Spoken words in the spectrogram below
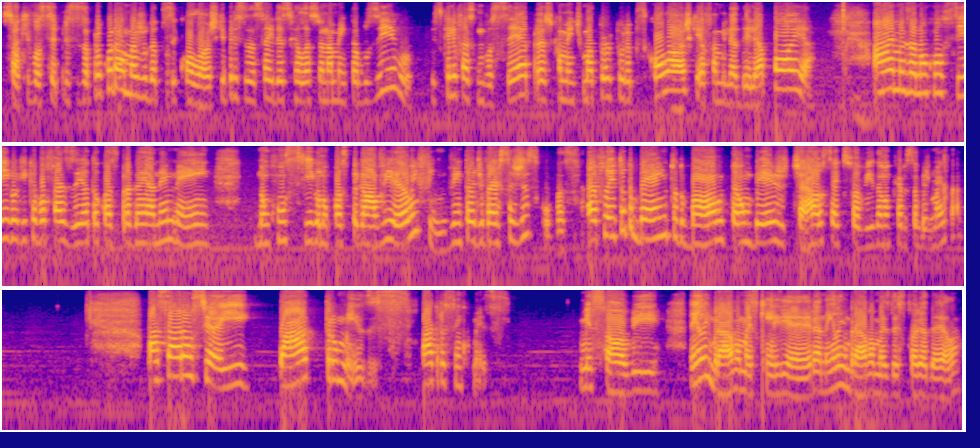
Só que você precisa procurar uma ajuda psicológica e precisa sair desse relacionamento abusivo. Isso que ele faz com você é praticamente uma tortura psicológica e a família dele apoia. Ai, mas eu não consigo, o que, que eu vou fazer? Eu tô quase para ganhar neném, não consigo, não posso pegar um avião, enfim, inventou diversas desculpas. Aí eu falei, tudo bem, tudo bom, então beijo, tchau, segue sua vida, não quero saber mais nada. Passaram-se aí quatro meses, quatro ou cinco meses. Me sobe, nem lembrava mais quem ele era, nem lembrava mais da história dela.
